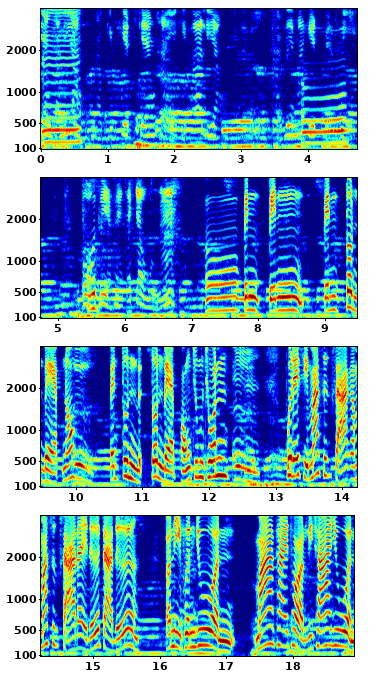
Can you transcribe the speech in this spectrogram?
เลี้ยงก็เลี้ยงแล้วเก็บเฮ็ดแข้งให้ที่พาเลี้ยงก็เลยมาเฮ็ดแบบนี้ออกแบบให้เขาเจ้านะโอ้เป็นเป็นเป็นต้นแบบเนาะเออเป็นต้นต้นแบบของชุมชน เออผู้ใดสิมาศึกษาก็มาศึกษาได้เด้อจ้าเด้อตอนนี้เพิ่นอยวนมาถ่ายทอดวิชาอยวน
